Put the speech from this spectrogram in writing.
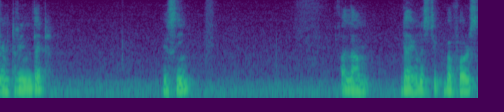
enter in that. Using alarm diagnostic buffers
